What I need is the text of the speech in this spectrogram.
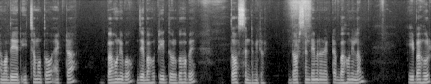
আমাদের ইচ্ছামতো একটা বাহু নেব। যে বাহুটির দৈর্ঘ্য হবে দশ সেন্টিমিটার। দশ সেন্টিমিটার একটা বাহু নিলাম। এই বাহুর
